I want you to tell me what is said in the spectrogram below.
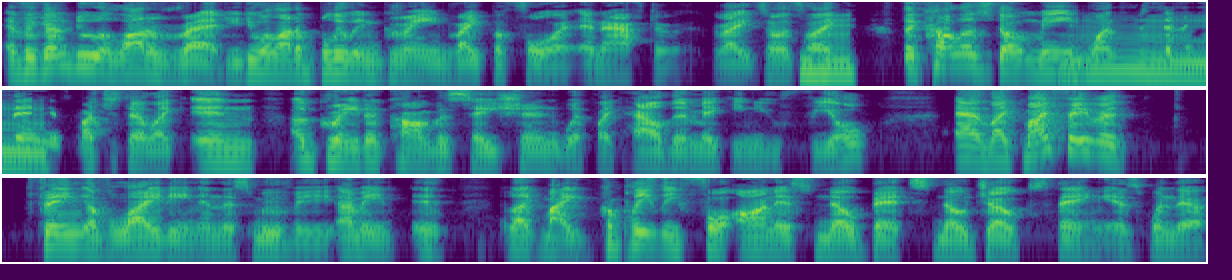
If you're gonna do a lot of red, you do a lot of blue and green right before it and after it, right? So it's like Mhm. The colors don't mean one specific Mm. thing as much as they're like in a greater conversation with like how they're making you feel. And like my favorite thing of lighting in this movie, I mean, it, like my completely for honest, no bits, no jokes thing is when they're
